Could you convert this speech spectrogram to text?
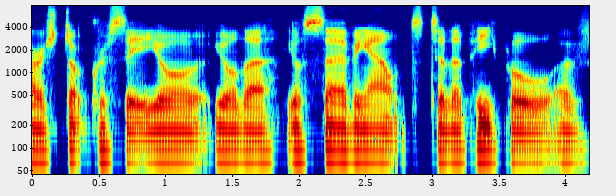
aristocracy. You're you're the you're serving out to the people of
